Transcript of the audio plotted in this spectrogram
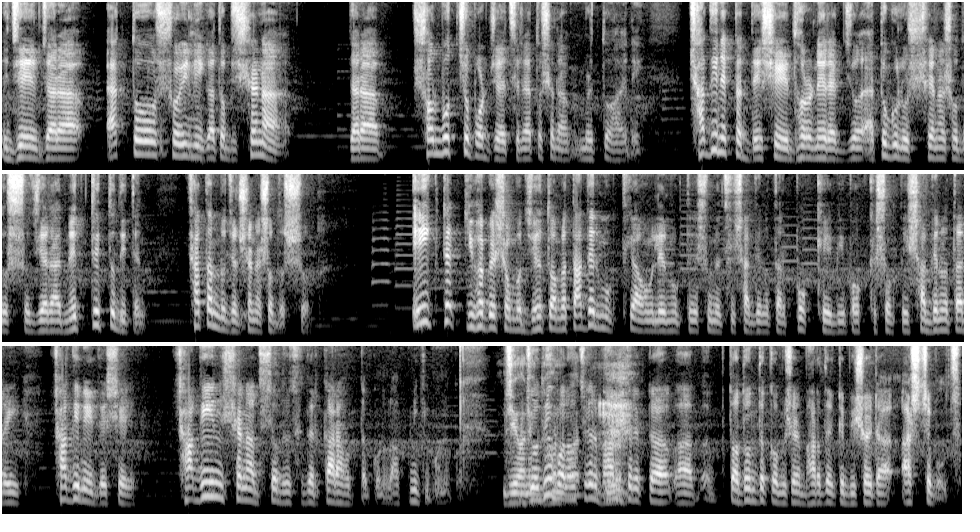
যে যারা এত সৈনিক, এত সেনা, যারা সর্বোচ্চ পর্যায়ে ছিল এত সেনা মৃত্যু হয়নি। স্বাধীন একটা দেশে এ ধরনের একজন এতগুলো সেনা সদস্য যারা নেতৃত্ব দিতেন, সাতান্ন জন সেনা সদস্য। এইটা কীভাবে সম্ভব? যেহেতু আমরা তাদের মুখ থেকে আওয়ামী লীগের মুখ থেকে শুনেছি স্বাধীনতার পক্ষে বিপক্ষে শক্তি স্বাধীনতার এই স্বাধীন এই দেশে স্বাধীন সেনা সদস্যদের কারা হত্যা করল? আপনি কি মনে করেন? যদিও বলা হচ্ছে ভারতের একটা তদন্ত কমিশন ভারতের একটা বিষয়টা আসছে বলছে।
